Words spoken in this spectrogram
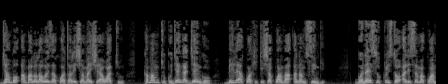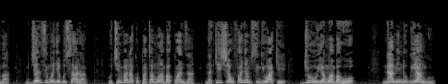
jambo ambalo laweza kuhatarisha maisha ya watu kama mtu kujenga jengo bila ya kuhakikisha kwamba ana msingi. Bwana yesu kristo alisema kwamba mjenzi mwenye busara huchimba na kupata mwamba kwanza na kisha hufanya msingi wake juu ya mwamba huo. Nami ndugu yangu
